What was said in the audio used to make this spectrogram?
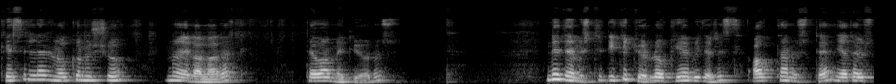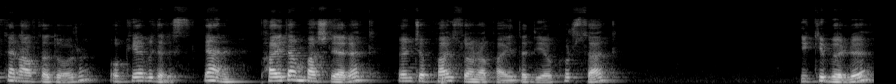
Kesirlerin okunuşunu ele alarak devam ediyoruz. Ne demiştik? İki türlü okuyabiliriz. Alttan üste ya da üstten alta doğru okuyabiliriz. Yani paydan başlayarak önce pay sonra payda diye okursak 2 bölü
